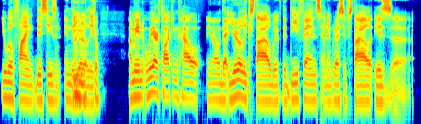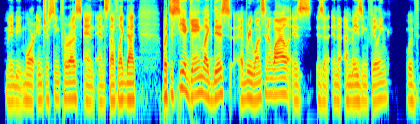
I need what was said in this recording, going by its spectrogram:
you will find this season in the Mhm, EuroLeague. true. I mean, we are talking how you know the EuroLeague style with the defense and aggressive style is uh, maybe more interesting for us and and stuff like that. But to see a game like this every once in a while is is an, an amazing feeling. With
